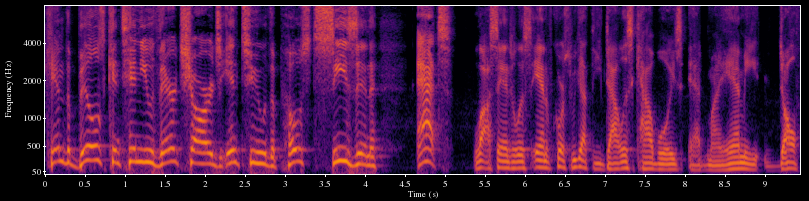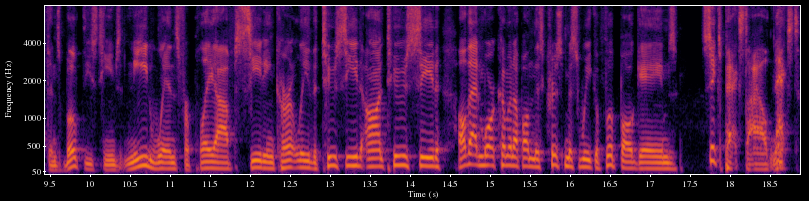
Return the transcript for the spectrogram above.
Can the Bills continue their charge into the postseason at Los Angeles? And of course, we got the Dallas Cowboys at Miami Dolphins. Both these teams need wins for playoff seeding. Currently, the two seed on two seed. All that and more coming up on this Christmas week of football games, six pack style. Next.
